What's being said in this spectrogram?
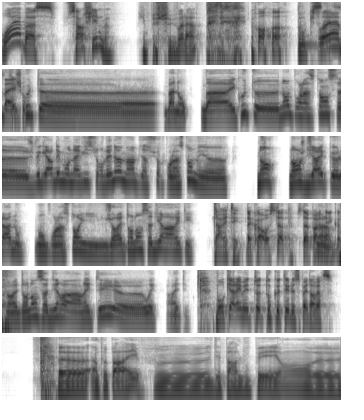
Ouais, bah c'est un film. Voilà. Donc ça- Ouais, bah chaud. écoute, euh, bah non. Bah écoute, euh, non, pour l'instant, je vais garder mon avis sur Venom, hein, bien sûr, pour l'instant, mais non, non, je dirais que là, non. Non, pour l'instant, il- j'aurais tendance à dire arrêter. Arrêtez. D'accord, stop, stop, arrêtez Voilà, les conneries. J'aurais tendance à dire arrêter, euh, ouais, arrêter. Bon, Karim, et toi de ton côté, le Spider-Verse? Euh, un peu pareil, euh, départ loupé en, euh,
